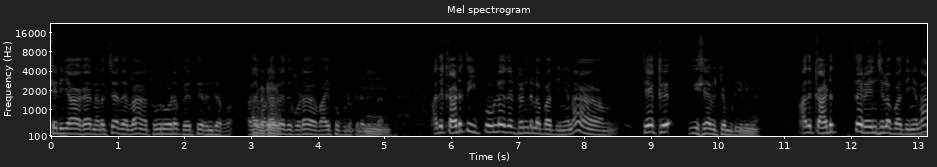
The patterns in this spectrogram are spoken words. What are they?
செடியாக நடச்சு அதெல்லாம் தூரோட பேர்த்து எரிஞ்சிடுறோம். அதை வளர்றது கூட வாய்ப்பு கொடுக்கறது இல்லை. அதுக்கு அடுத்து இப்போ உள்ள இது ட்ரெண்டில் பார்த்தீங்கன்னா தேக்கு ஈஸியாக விற்க முடியுதுங்க. அதுக்கு அடுத்த ரேஞ்சில் பார்த்தீங்கன்னா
